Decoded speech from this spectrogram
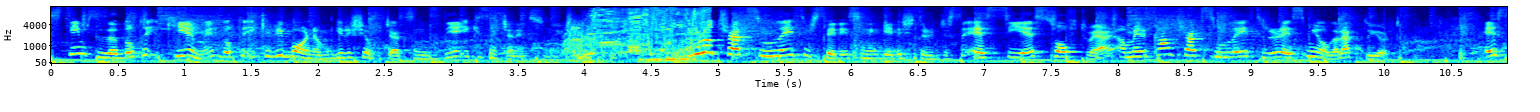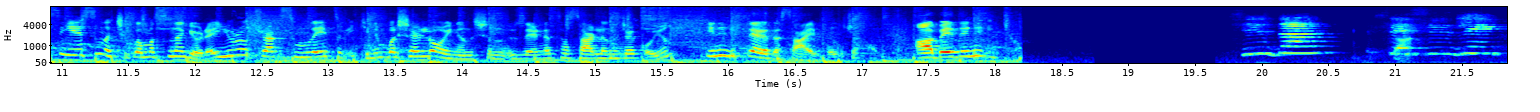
Steam size Dota 2'ye mi, Dota 2 Reborn'a mı giriş yapacaksınız diye iki seçenek sunuyor. Euro Truck Simulator serisinin geliştiricisi SCS Software, Amerikan Truck Simulator'ı resmi olarak duyurdu. SCS'in açıklamasına göre Euro Truck Simulator 2'nin başarılı oynanışının üzerine tasarlanacak oyun yeniliklere de sahip olacak. ABD'nin ilk... Sizden sessizlik.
